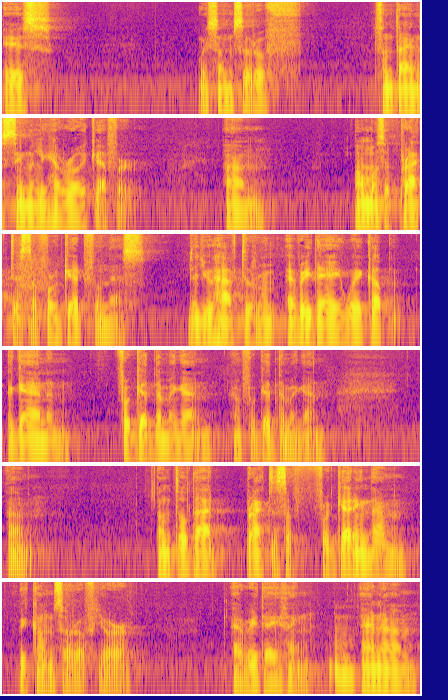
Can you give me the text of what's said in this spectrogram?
is with some sort of sometimes seemingly heroic effort, um, almost a practice of forgetfulness that you have to every day wake up again and forget them again and forget them again. Um, until that practice of forgetting them becomes sort of your everyday thing. Mm. And um,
